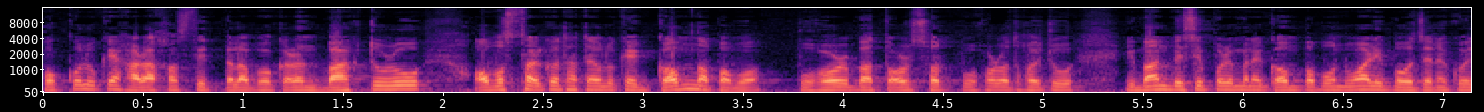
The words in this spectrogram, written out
সকলোকে হাৰাশাস্তিত পেলাব। কাৰণ বাঘটোৰো অৱস্থাৰ কথা তেওঁলোকে গম নাপাব। পোহৰ বা টৰ্চত পোহৰত হয়তো ইমান বেছি পৰিমাণে গম পাব নোৱাৰিব যেনেকৈ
